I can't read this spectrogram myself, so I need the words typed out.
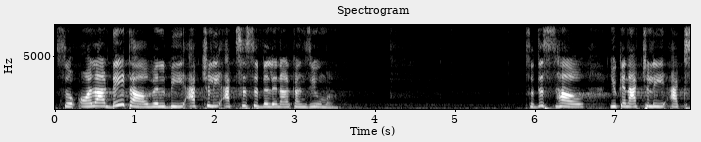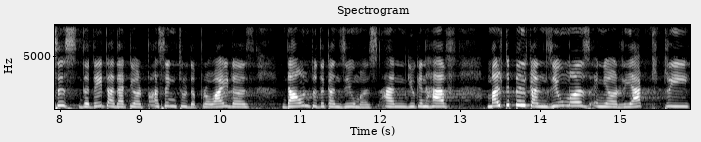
So all our data will be actually accessible in our consumer. So this is how you can actually access the data that you're passing through the providers down to the consumers. And you can have multiple consumers in your React tree,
